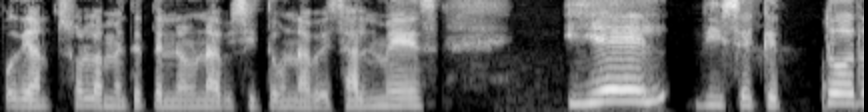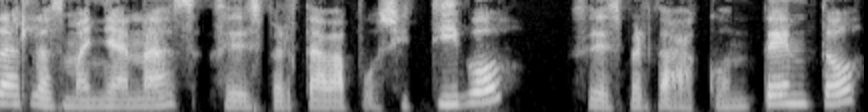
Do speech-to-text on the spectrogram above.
podían solamente tener una visita una vez al mes. Y él dice que todas las mañanas se despertaba positivo, se despertaba contento,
